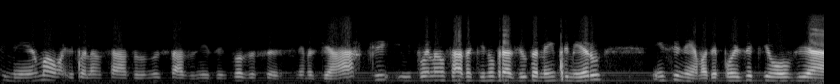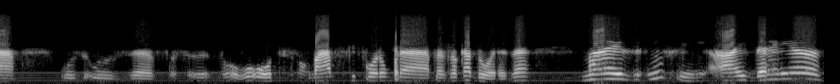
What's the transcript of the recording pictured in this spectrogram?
cinema, ele foi lançado nos Estados Unidos em todos os cinemas de arte e foi lançado aqui no Brasil também, primeiro em cinema. Depois é que houve a, os, os uh, outros formatos que foram para as locadoras, né? Mas, enfim, a ideia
